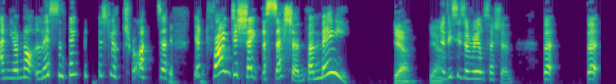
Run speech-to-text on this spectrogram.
and you're not listening because you're trying to you're trying to shape the session for me. Yeah yeah. You know, this is a real session. But but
